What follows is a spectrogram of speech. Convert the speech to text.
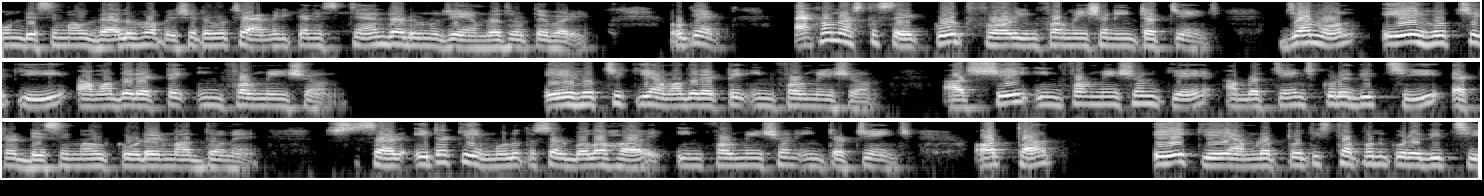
কোন ডেসিমাল ভ্যালু হবে সেটা হচ্ছে আমেরিকান স্ট্যান্ডার্ড অনুযায়ী আমরা ধরতে পারি। ওকে এখন আসতেছে কোড ফর ইনফরমেশন ইন্টারচেঞ্জ যেমন এ হচ্ছে কি আমাদের একটা ইনফরমেশন এ হচ্ছে কি আমাদের একটা ইনফরমেশন আর সেই ইনফরমেশনকে আমরা চেঞ্জ করে দিচ্ছি একটা ডেসিমাল কোডের মাধ্যমে। স্যার, এটাকে মূলত স্যার বলা হয় ইনফরমেশন ইন্টারচেঞ্জ অর্থাৎ এ কে আমরা প্রতিস্থাপন করে দিচ্ছি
